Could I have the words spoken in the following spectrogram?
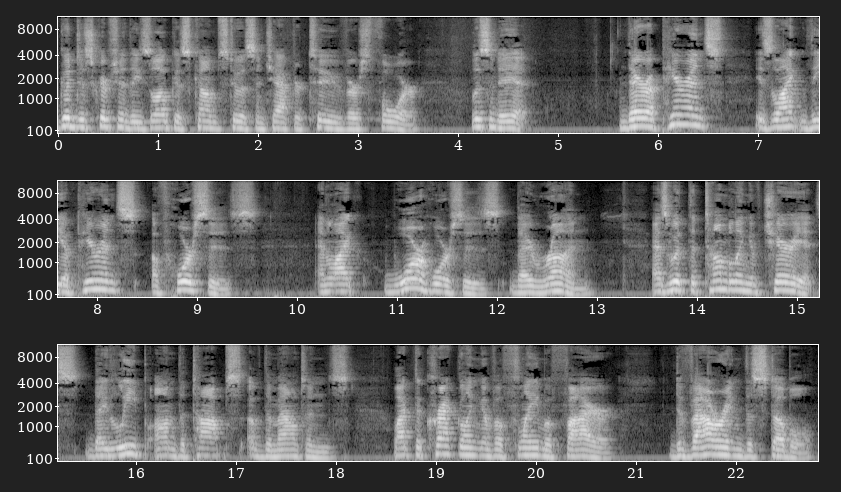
good description of these locusts comes to us in chapter 2, verse 4. Listen to it. Their appearance is like the appearance of horses, and like war horses they run. As with the tumbling of chariots, they leap on the tops of the mountains, like the crackling of a flame of fire, devouring the stubble,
